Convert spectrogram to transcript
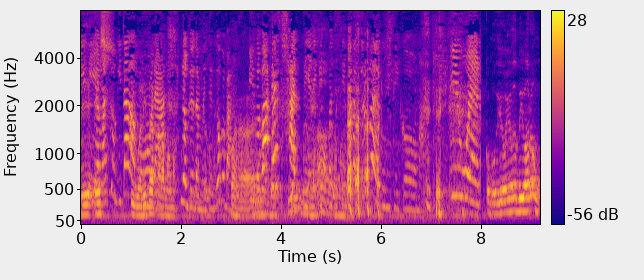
Lili, mi mamá es Coquita la mamá. Lo que yo también tengo papá. Para- mi papá es Jardiel, el que mejorada de la participó en el grupo de Punticoma. Y bueno. Como digo yo de mi varón,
